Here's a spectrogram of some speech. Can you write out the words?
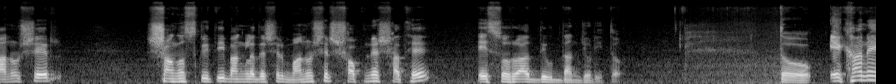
মানুষের সংস্কৃতি, বাংলাদেশের মানুষের স্বপ্নের সাথে এই সোহরাদ্দি উদ্যান জড়িত। তো এখানে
